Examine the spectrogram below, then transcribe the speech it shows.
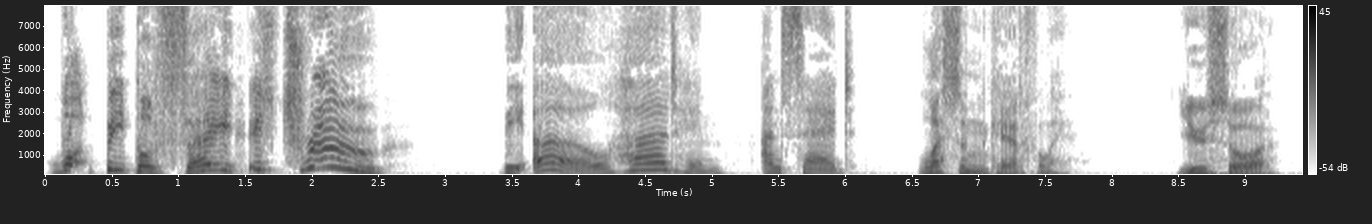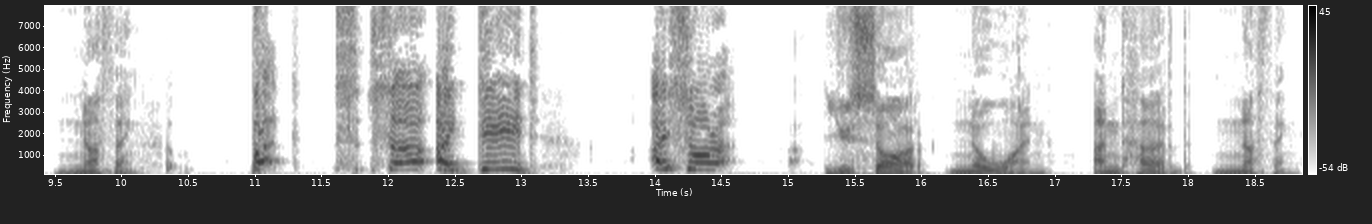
What people say is true. The Earl heard him and said, Listen carefully. You saw nothing. But, sir, I did. I saw a. You saw no one and heard nothing.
